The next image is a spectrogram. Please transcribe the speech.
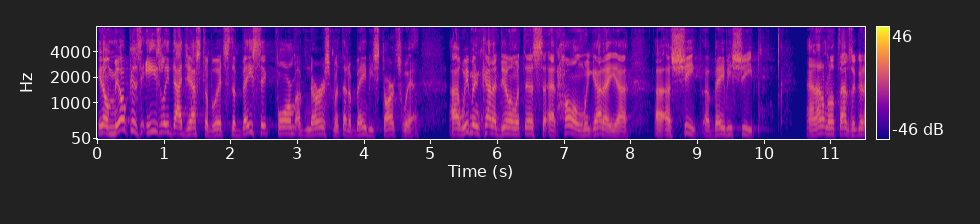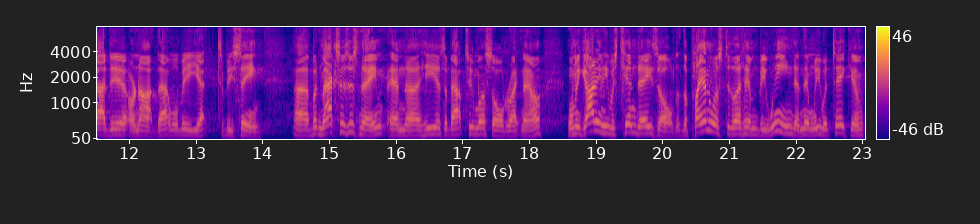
You know, milk is easily digestible. It's the basic form of nourishment that a baby starts with. Uh, we've been kind of dealing with this at home. We got a, uh, a sheep, a baby sheep. And I don't know if that was a good idea or not. That will be yet to be seen. Uh, but Max is his name, and uh, he is about two months old right now. When we got him, he was 10 days old. The plan was to let him be weaned, and then we would take him,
